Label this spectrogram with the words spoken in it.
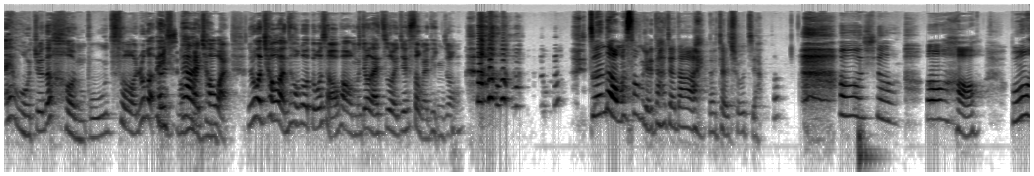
哎，我觉得很不错。如果哎，大家来敲碗，如果敲碗超过多少的话，我们就来做一件送给听众。真的，我们送给大家，大家来来再抽奖，好好笑哦。好。不过，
